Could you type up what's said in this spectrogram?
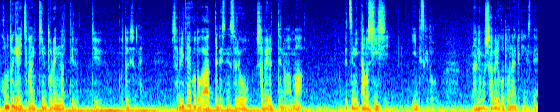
この時は一番筋トレになってるっていうことですよね。喋りたいことがあってですねそれを喋るっていうのはまあ別に楽しいしいいんですけど何も喋ることがない時にですね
